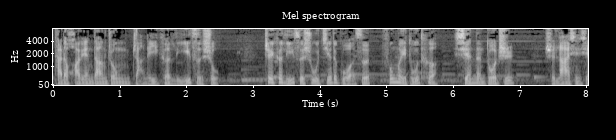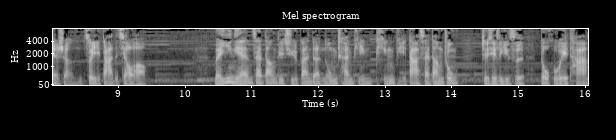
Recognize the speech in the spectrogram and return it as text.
他的花园当中长着一棵梨子树，这棵梨子树结的果子风味独特，鲜嫩多汁，是拉辛先生最大的骄傲。每一年在当地举办的农产品评比大赛当中，这些梨子都会为他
